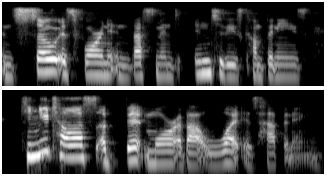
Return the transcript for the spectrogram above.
and so is foreign investment into these companies. Can you tell us a bit more about what is happening?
